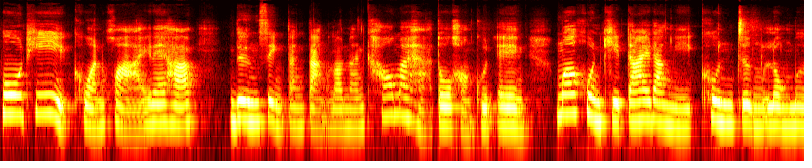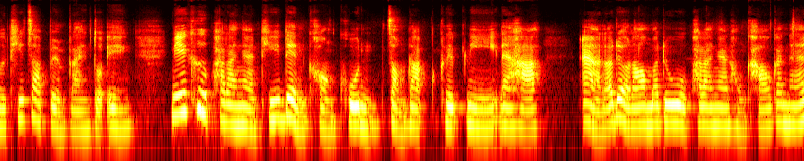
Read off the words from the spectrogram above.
ผู้ที่ขวนขวายนะคะ ดึงสิ่งต่างๆ เหล่านั้นเข้ามาหาตัวของคุณเอง เมื่อคุณคิดได้ดังนี้ คุณจึงลงมือที่จะเปลี่ยนแปลงตัวเอง นี่คือพลังงานที่เด่นของคุณสำหรับคลิปนี้นะคะ อ่าแล้วเดี๋ยวเรามาดูพลังงานของเขากันนะ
